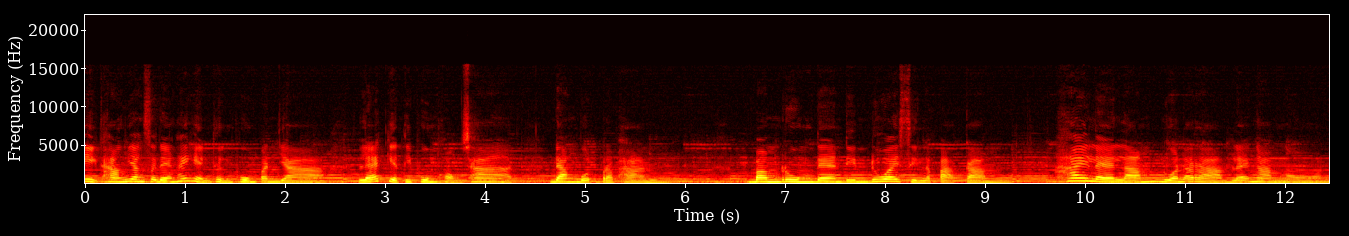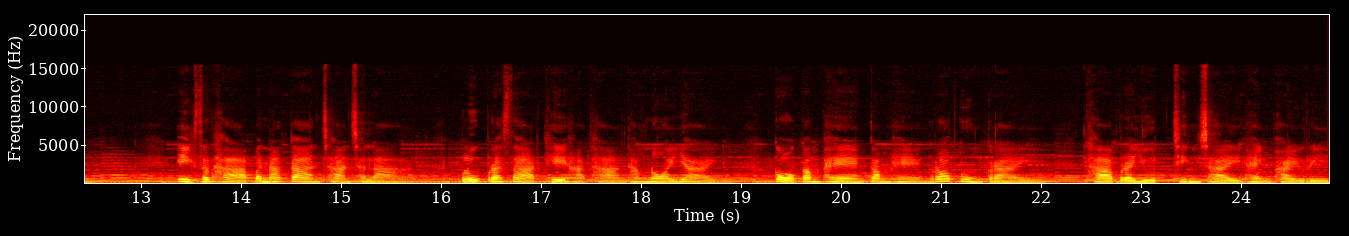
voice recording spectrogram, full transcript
อีกทั้งยังแสดงให้เห็นถึงภูมิปัญญา และเกียรติภูมิของชาติ ดังบทประพันธ์บำรุงแดนดินด้วยศิลปกรรม ให้แลล้ำล้วนอารามและงามงอน อีกสถาปนาการชาญฉลาด ปลูกปราสาทเคหฐานทั้งน้อยใหญ่ ก่อกำแพงกำแหงรอบกรุงไกรท้าประยุทธ์ชิงชัยแห่งไพรี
